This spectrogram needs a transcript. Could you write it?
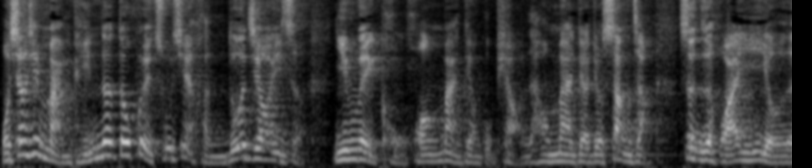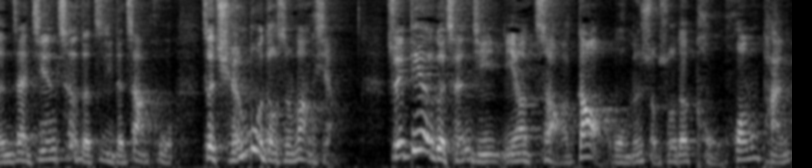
我相信满屏的都会出现很多交易者因为恐慌卖掉股票，然后卖掉就上涨，甚至怀疑有人在监测着自己的账户，这全部都是妄想。所以第二个层级，你要找到我们所说的恐慌盘。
